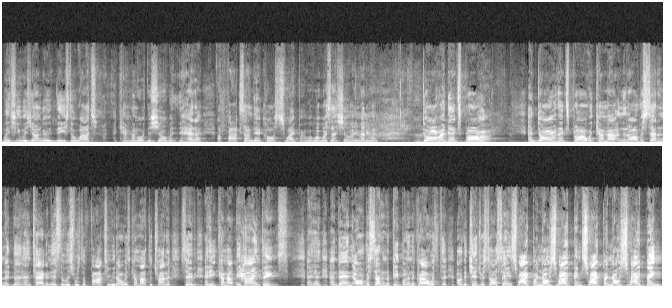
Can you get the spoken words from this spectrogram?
when she was younger. They used to watch, I can't remember what the show, but it had a, a fox on there called Swiper. What, what's that show? Anybody remember? Dora the Explorer. And Dora the Explorer would come out, and then all of a sudden, the, the antagonist, which was the fox, he would always come out to try to save, and he'd come out behind things. And then, and then all of a sudden, the people in the crowd, or the kids would start saying, Swiper, no swiping, Swiper, no swiping.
